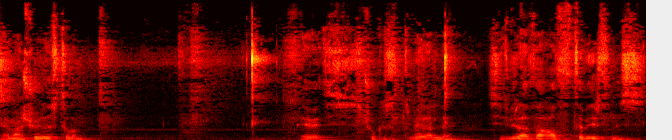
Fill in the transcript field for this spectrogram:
Hemen şöyle ısıtalım. Evet. Çok ısıttım herhalde. Siz biraz daha az ısıtabilirsiniz.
